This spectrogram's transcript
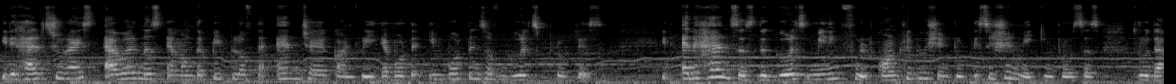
It helps to raise awareness among the people of the entire country about the importance of girls' progress. It enhances the girls' meaningful contribution to decision-making process through the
